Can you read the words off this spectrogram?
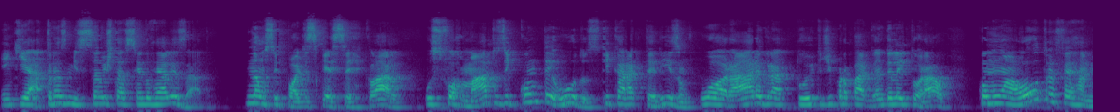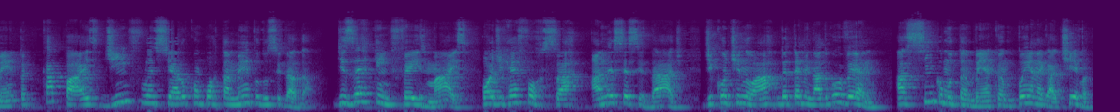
em que a transmissão está sendo realizada. Não se pode esquecer, claro, os formatos e conteúdos que caracterizam o horário gratuito de propaganda eleitoral como uma outra ferramenta capaz de influenciar o comportamento do cidadão. Dizer quem fez mais pode reforçar a necessidade de continuar determinado governo, assim como também a campanha negativa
